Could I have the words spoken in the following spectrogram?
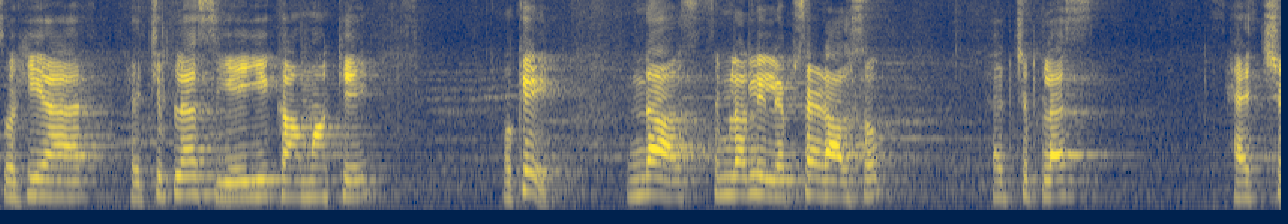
So here h plus ae comma k. Okay. In the similarly left side also h plus h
